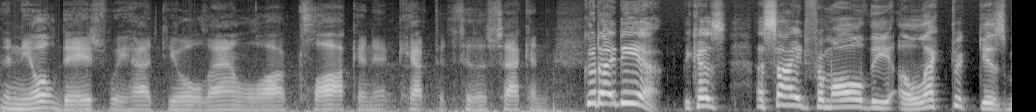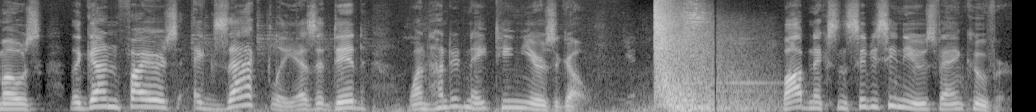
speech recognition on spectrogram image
In the old days, we had the old analog clock and it kept it to the second. Good idea, because aside from all the electric gizmos, the gun fires exactly as it did 118 years ago. Bob Nixon, CBC News, Vancouver.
